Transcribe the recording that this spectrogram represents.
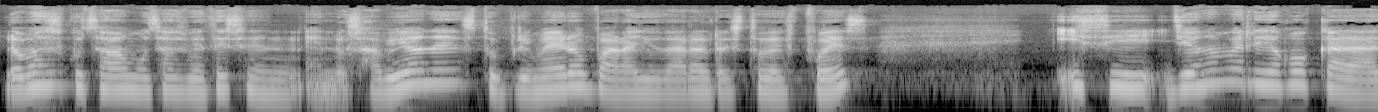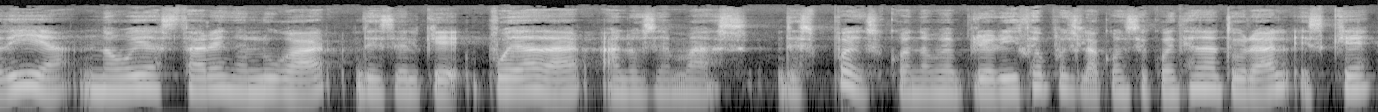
Lo hemos escuchado muchas veces en, en los aviones, tú primero para ayudar al resto después. Y si yo no me riego cada día, no voy a estar en un lugar desde el que pueda dar a los demás después. Cuando me priorizo, pues la consecuencia natural es que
